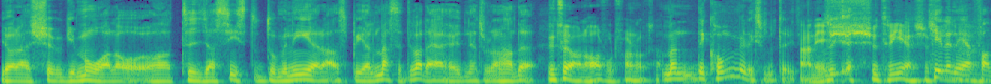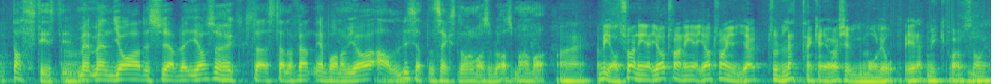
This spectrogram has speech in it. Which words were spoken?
göra 20 mål och ha 10 assist och dominera spelmässigt. Det var där höjden jag trodde han hade. Det tror jag han har fortfarande också. Men det kommer ju liksom inte riktigt. Han är Alltså, 23, 24. Killen är fantastisk. Men, men jag hade så jävla, jag har så högt ställa förväntningar på honom. Jag har aldrig sett en 16-åring vara så bra som han var. Nej. Men jag tror, han är, jag, tror han är, jag, tror han, jag tror lätt han kan göra 20 mål i år. Det är rätt mycket kvar av säsongen.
